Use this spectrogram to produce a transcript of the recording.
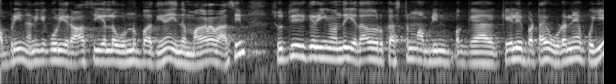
அப்படின்னு நினைக்கக்கூடிய ராசிகளில் ஒன்று பார்த்தீங்கன்னா இந்த மகர ராசி. சுற்றி இருக்கிறவங்க வந்து ஏதாவது ஒரு கஷ்டம் அப்படின்னு கேள்விப்பட்டால் உடனே போய்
